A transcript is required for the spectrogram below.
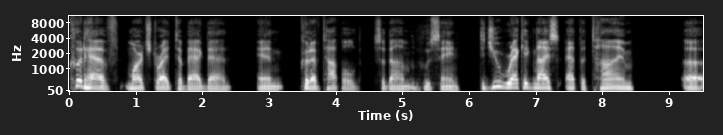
could have marched right to Baghdad and could have toppled Saddam Hussein. Did you recognize at the time uh,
